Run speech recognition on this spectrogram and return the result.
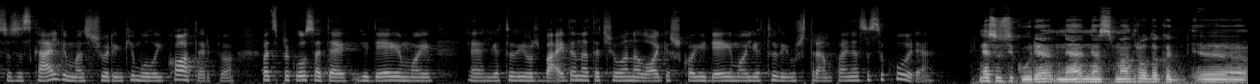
susiskaldimas šių rinkimų laikotarpiu? Pats priklausote judėjimui e, Lietuviai už Bideną, tačiau analogiško judėjimo Lietuviai už Trumpą nesusikūrė. Nesusikūrė, ne, nes man atrodo, kad e,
